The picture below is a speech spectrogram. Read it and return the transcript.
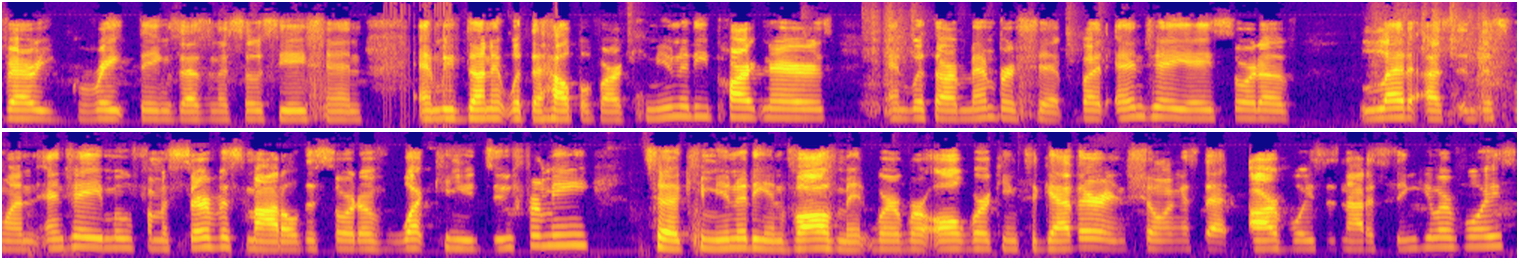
very great things as an association and we've done it with the help of our community partners and with our membership. But nja sort of led us in this one. Nja moved from a service model to sort of what can you do for me to community involvement where we're all working together and showing us that our voice is not a singular voice.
